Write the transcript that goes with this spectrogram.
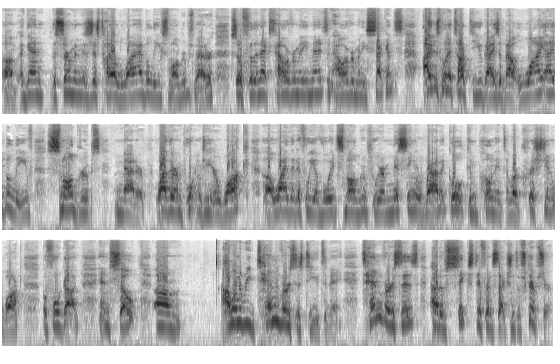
Um, again, the sermon is just titled Why I Believe Small Groups Matter. So, for the next however many minutes and however many seconds, I just want to talk to you guys about why I believe small groups matter, why they're important to your walk, uh, why that if we avoid small groups, we are missing radical components of our Christian walk before God. And so, um, I want to read 10 verses to you today. 10 verses out of six different sections of Scripture.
